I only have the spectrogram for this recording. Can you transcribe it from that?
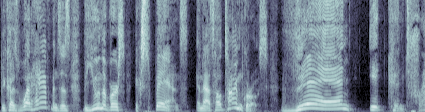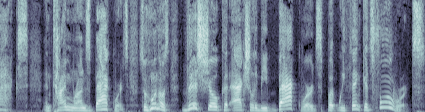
because what happens is the universe expands and that's how time grows. Then it contracts and time runs backwards. So who knows? This show could actually be backwards, but we think it's forwards.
